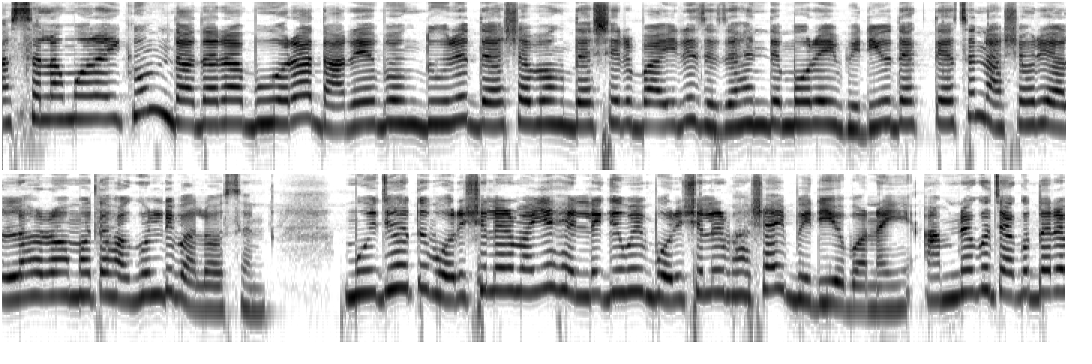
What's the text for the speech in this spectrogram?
আসসালামু আলাইকুম, দাদারা, বুয়ারা দারে এবং দূরে, দেশ এবং দেশের বাইরে যে যেখান মোর এই ভিডিও দেখতে আছেন, আশা করি আল্লাহর রহমতে হগুলটি ভালো আছেন। মুই যেহেতু বরিশালের মাইয়া, হের লেগে মুই বরিশালের ভাষায় ভিডিও বানাই। আপনাকে যাকে দ্বারা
